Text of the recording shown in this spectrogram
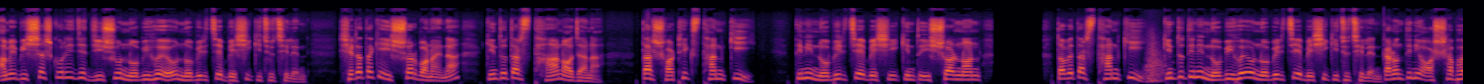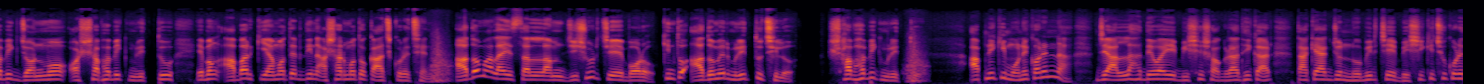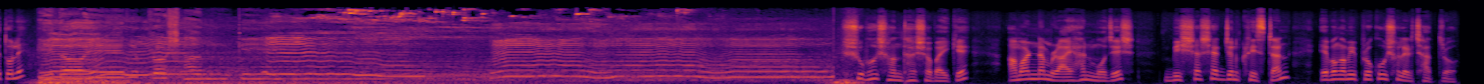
আমি বিশ্বাস করি যে যিশু নবী হয়েও নবীর চেয়ে বেশি কিছু ছিলেন। সেটা তাকে ঈশ্বর বনায় না, কিন্তু তার স্থান অজানা। তার সঠিক স্থান কি? তিনি নবীর চেয়ে বেশি কিন্তু ঈশ্বর নন। তবে তার স্থান কি? কিন্তু তিনি নবী হয়েও নবীর চেয়ে বেশি কিছু ছিলেন, কারণ তিনি অস্বাভাবিক জন্ম, অস্বাভাবিক মৃত্যু এবং আবার কিয়ামতের দিন আসার মতো কাজ করেছেন। আদম আলাইসাল্লাম যিশুর চেয়ে বড়, কিন্তু আদমের মৃত্যু ছিল, স্বাভাবিক মৃত্যু। আপনি কি মনে করেন না যে আল্লাহ দেওয়া এই বিশেষ অগ্রাধিকার তাকে একজন নবীর চেয়ে বেশি কিছু করে তোলে? হৃদয়ের প্রশান্তি। শুভ সন্ধ্যা সবাইকে। আমার নাম রায়হান মোজেশ বিশ্বাসে একজন খ্রিস্টান এবং আমি প্রকৌশলের ছাত্র।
